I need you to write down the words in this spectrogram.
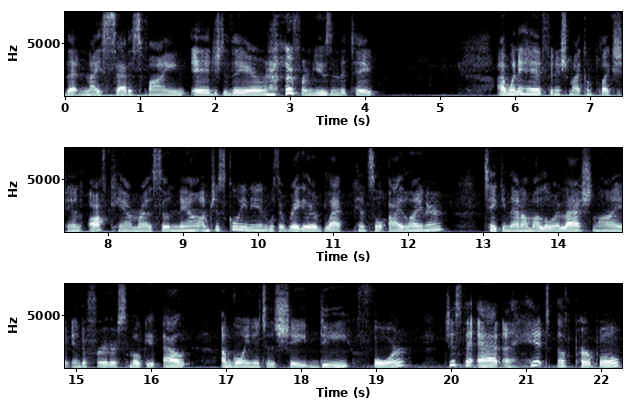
that nice satisfying edge there from using the tape. I went ahead, finished my complexion off camera. So now I'm just going in with a regular black pencil eyeliner, taking that on my lower lash line. And to further smoke it out, I'm going into the shade D4 just to add a hint of purple,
